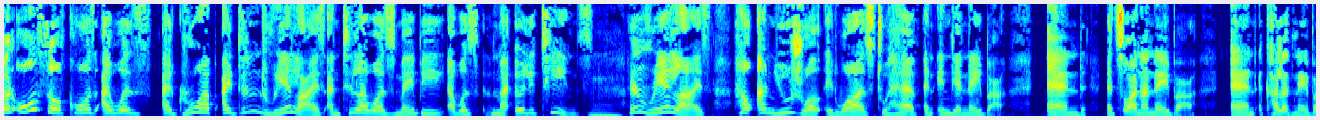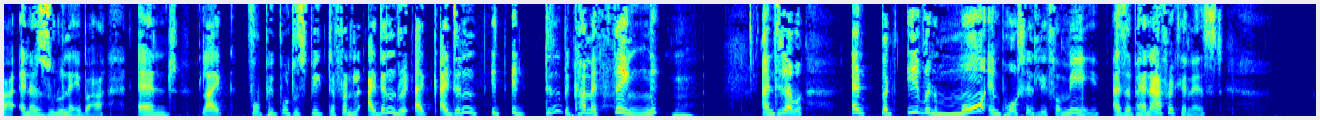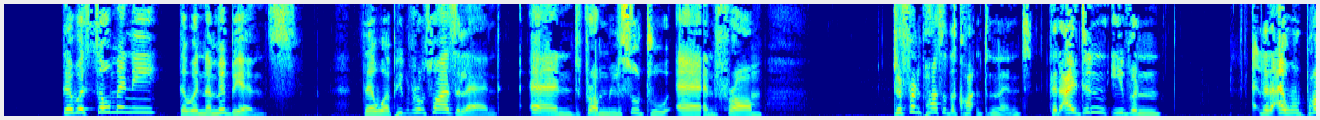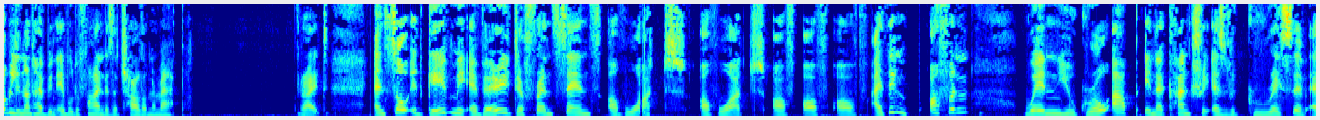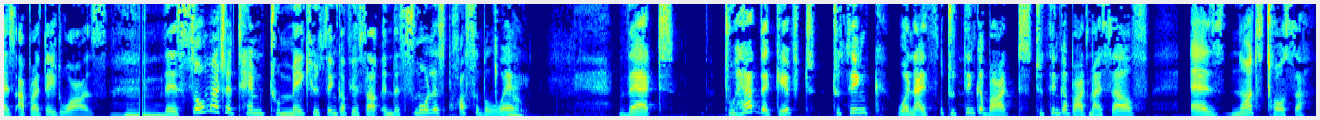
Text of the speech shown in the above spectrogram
But also, of course, I was, I grew up, I didn't realize until I was maybe, I was in my early teens. Mm. I didn't realize how unusual it was to have an Indian neighbor and a Tswana neighbor and a colored neighbor and a Zulu neighbor and like for people to speak differently. I didn't, re- I, I didn't, it, it didn't become a thing mm. until I was, and, but even more importantly for me as a Pan-Africanist, there were so many, there were Namibians, there were people from Swaziland and from Lesotho and from different parts of the continent that I didn't even, that I would probably not have been able to find as a child on a map. Right? And so it gave me a very different sense of what, of what, of, of, of, I think often when you grow up in a country as regressive as apartheid was, hmm. there's so much attempt to make you think of yourself in the smallest possible way that to have the gift to think when I, to think about, to think about myself as not Xhosa.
